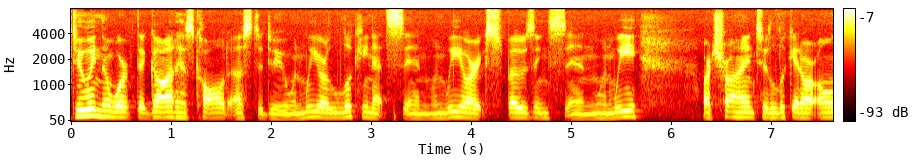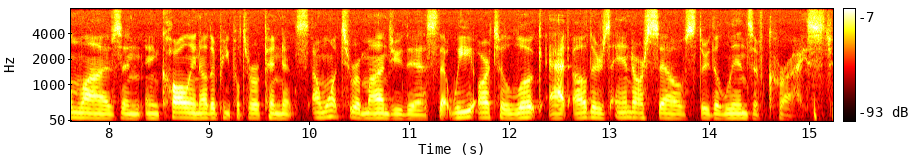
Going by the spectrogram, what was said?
doing the work that God has called us to do, when we are looking at sin, when we are exposing sin, when we are trying to look at our own lives and, and calling other people to repentance, I want to remind you this that we are to look at others and ourselves through the lens of Christ.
